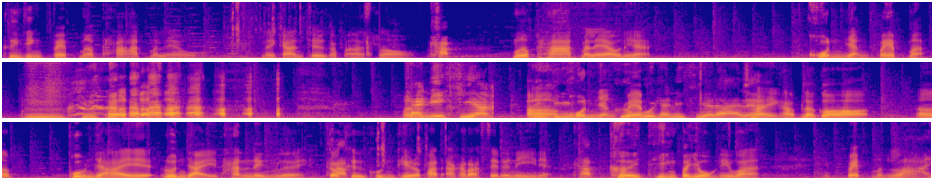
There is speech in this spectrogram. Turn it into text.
คือจริงๆเป๊ปมาพลาดมาแล้ว ในการเจอกับอาร์เซนอลครับ เมื่อพลาดมาแล้วเนี่ย คนอย่างเป๊ปอะอืมมัน แค่นี้เคลียร์นะอ่าจริๆคนอย่างคือเป๊ป พูดแค่นี้เคลียร์ได้เลย ใช่ครับ แล้วก็เอ่อผู้บรรยายรุ่นใหญ่ท่านหนึ่งเลยก็ครับคือคุณธีรพัฒน์อัครรักษ์เสรณีเนี่ยครับ เคยทิ้งประโยคนี้ว่าเป๊ปมันร้าย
